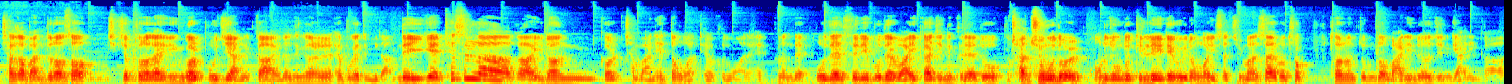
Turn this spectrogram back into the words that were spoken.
차가 만들어서 직접 돌아다니는 걸 보지 않을까 이런 생각을 해보게 됩니다. 근데 이게 테슬라가 이런 걸 참 많이 했던 것 같아요 그동안에. 그런데 모델 3, 모델 Y까지는 그래도 좌충우돌 어느 정도 딜레이되고 이런 건 있었지만 사이버 트럭부터는 좀 더 많이 늦어지는 게 아닌가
